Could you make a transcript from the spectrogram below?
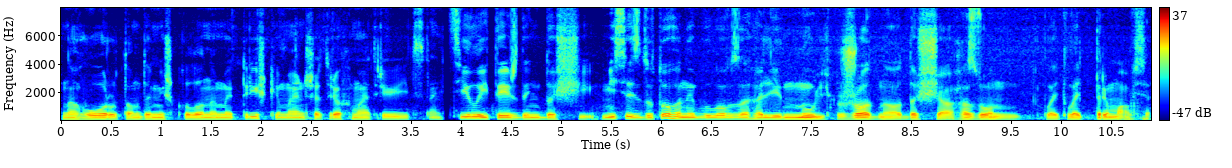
нагору, там де між колонами трішки менше трьох метрів відстань. Цілий тиждень дощі. Місяць до того не було взагалі нуль, жодного доща. Газон ледь-ледь тримався.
